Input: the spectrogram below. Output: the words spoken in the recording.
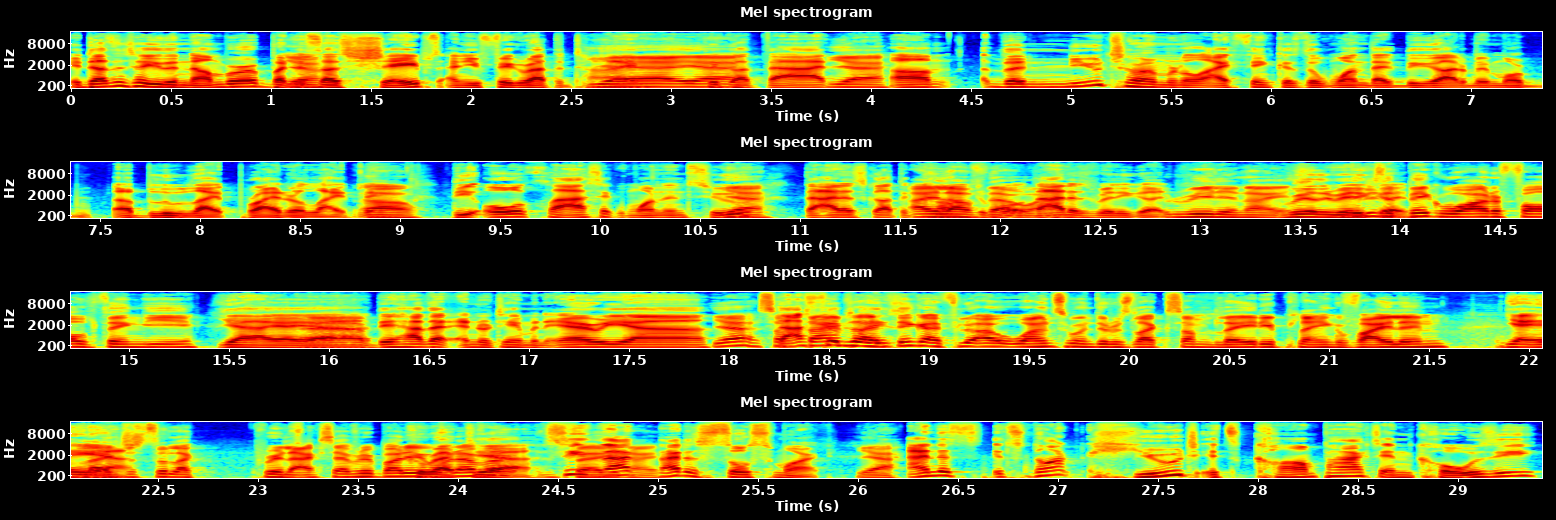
it doesn't tell you the number, but Yeah. it says shapes and you figure out the time. Yeah, yeah. They got that. Yeah. Um, the new terminal I think is the one that they got a bit more a blue light, brighter light thing. Oh. The old classic one and two, Yeah. that has got the comfortable. I love that one. That is really good. really nice. Really, really There's a big waterfall thingy. Yeah, yeah, yeah. Uh, they have that entertainment area. Yeah. Sometimes I think I flew out once when there was like some lady playing violin. Yeah, yeah, like yeah. just to like relax everybody or Correct. whatever. Yeah. See that nice. that is so smart. Yeah. And it's it's not huge. It's compact and cozy.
